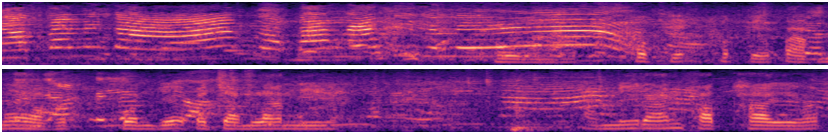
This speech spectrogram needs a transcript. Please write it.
นาวแป้งไหมจ๊ะเปลือกบางน้ำกินกันเลย โอ้โหข้าวเกี๊ยวข้าวเตี๋ยวปากหม้อครับ คนเยอะประจำร้านนี้ อันนี้ร้านผัดไทยครับ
